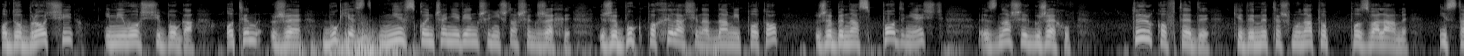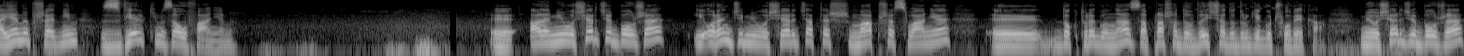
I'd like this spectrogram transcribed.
o dobroci i miłości Boga, o tym, że Bóg jest nieskończenie większy niż nasze grzechy że Bóg pochyla się nad nami po to, żeby nas podnieść z naszych grzechów. Tylko wtedy, kiedy my też Mu na to pozwalamy i stajemy przed Nim z wielkim zaufaniem. E, Ale miłosierdzie Boże i orędzie miłosierdzia też ma przesłanie, do którego nas zaprasza do wyjścia do drugiego człowieka. Miłosierdzie Boże,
